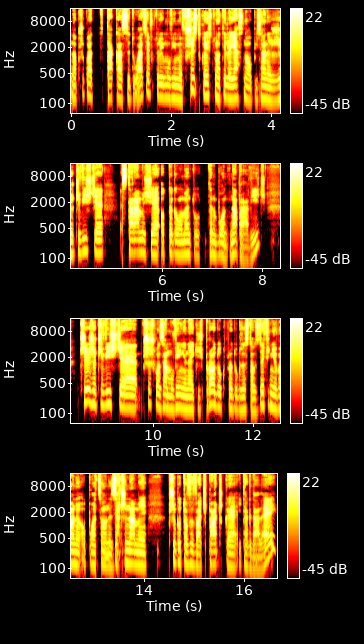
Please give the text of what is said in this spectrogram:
na przykład taka sytuacja, w której mówimy, wszystko jest tu na tyle jasno opisane, że rzeczywiście staramy się od tego momentu ten błąd naprawić. Czy rzeczywiście przyszło zamówienie na jakiś produkt, produkt został zdefiniowany, opłacony, zaczynamy przygotowywać paczkę i tak dalej,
